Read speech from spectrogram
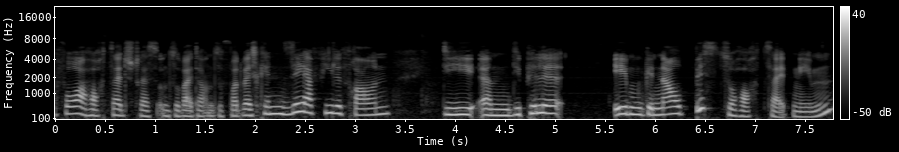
vor Hochzeitsstress und so weiter und so fort. Weil ich kenne sehr viele Frauen, die ähm, die Pille eben genau bis zur Hochzeit nehmen,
